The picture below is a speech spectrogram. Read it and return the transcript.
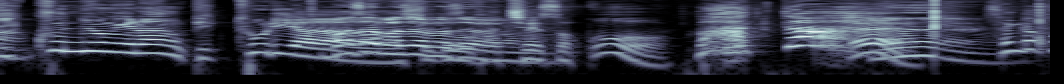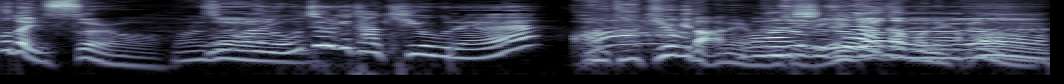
닉쿤 형이랑 빅토리아 맞아요, 맞아요, 씨도 맞아요. 같이 했었고 맞다. 네, 네. 생각보다 있어요. 맞아요. 뭐, 아니 어떻게 이렇게 다 기억을 해? 아, 다 기억이 나네요. 와, 그죠, 그죠. 얘기하다 보니까. 어.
